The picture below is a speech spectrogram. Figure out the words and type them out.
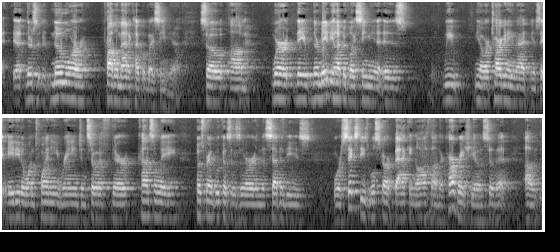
uh, there's no more problematic hypoglycemia. So, um, where they, there may be hypoglycemia is we you know, are targeting that, you know, say 80 to 120 range. And so if they're constantly postprandial glucoses are in the 70s or 60s, we'll start backing off on their carb ratios so that, um,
